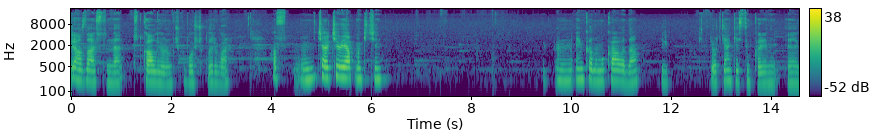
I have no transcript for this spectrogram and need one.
Biraz daha üstünden tutkallıyorum çünkü boşlukları var. Hafif bir çerçeve yapmak için ım, en kalın mukavadan bir dörtgen kestim karemin e,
